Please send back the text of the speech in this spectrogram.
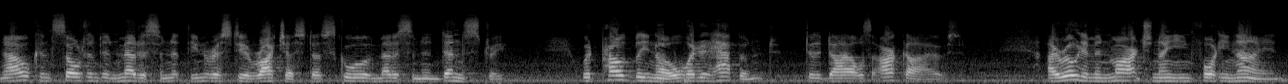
now consultant in medicine at the University of Rochester School of Medicine and Dentistry, would probably know what had happened to the Dial's archives. I wrote him in March 1949,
